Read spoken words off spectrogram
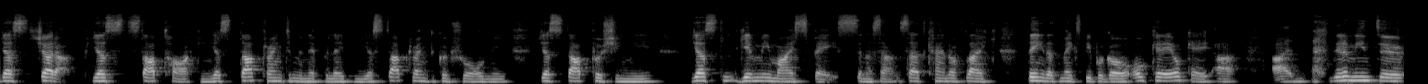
just shut up, just stop talking, just stop trying to manipulate me, just stop trying to control me, just stop pushing me, just give me my space in a sense. That kind of like thing that makes people go, okay, okay, uh, I didn't mean to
